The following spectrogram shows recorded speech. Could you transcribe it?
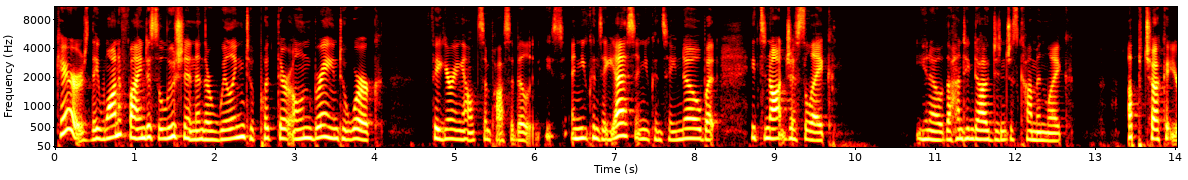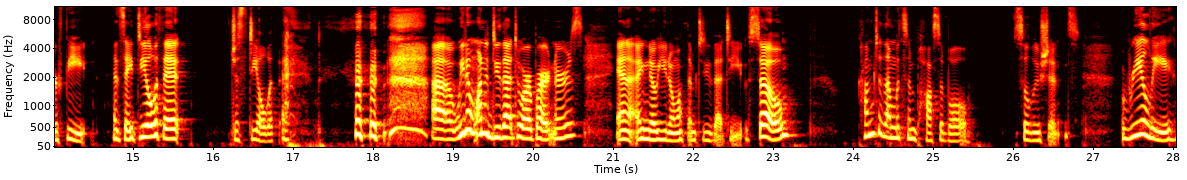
cares. They want to find a solution and they're willing to put their own brain to work figuring out some possibilities. And you can say yes and you can say no, but it's not just like, you know, the hunting dog didn't just come and like upchuck at your feet and say, deal with it, just deal with it. uh, we don't want to do that to our partners. And I know you don't want them to do that to you. So come to them with some possible solutions. Really,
